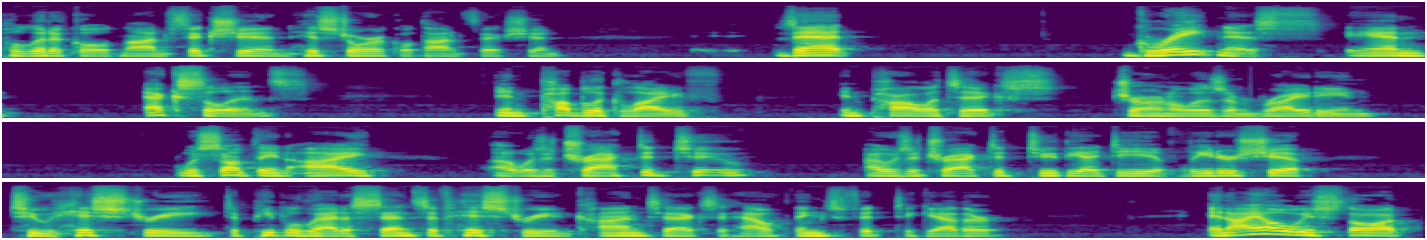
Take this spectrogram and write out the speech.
political nonfiction, historical nonfiction, that greatness and excellence in public life, in politics, journalism, writing was something I uh, was attracted to I was attracted to the idea of leadership, to history, to people who had a sense of history and context and how things fit together. And I always thought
